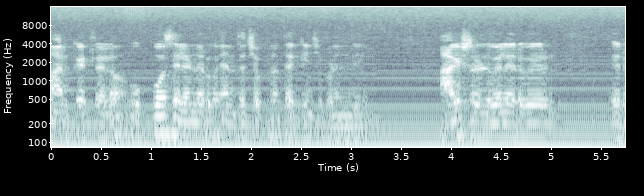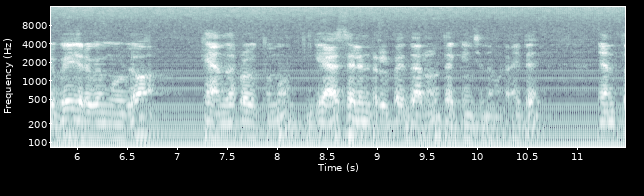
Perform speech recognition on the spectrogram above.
మార్కెట్లలో ఒక్కో సిలిండర్కు ఎంత చొప్పున తగ్గించబడింది? ఆగస్టు రెండు వేల ఇరవై ఇరవై ఇరవై మూడులో కేంద్ర ప్రభుత్వము గ్యాస్ సిలిండర్లపై ధరలను తగ్గించిందన్నమాట అయితే ఎంత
